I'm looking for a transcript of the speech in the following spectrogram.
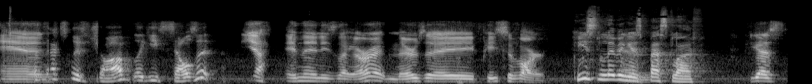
And That's actually his job. Like he sells it. yeah, and then he's like, "All right, and there's a piece of art." He's living his best life. You guys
